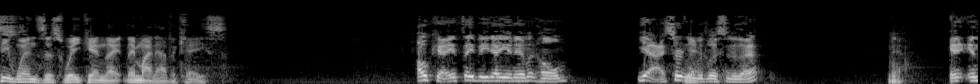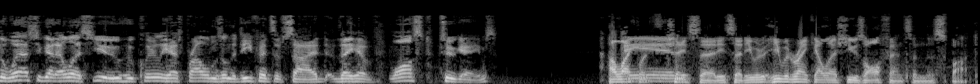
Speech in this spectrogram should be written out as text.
Tennessee wins this weekend, they, they might have a case. okay, if they beat A and M at home, yeah, I certainly Yeah. would listen to that. Yeah. In, in the West, you've got LSU, who clearly has problems on the defensive side. They have lost two games. I like what Chase said. He said he would he would rank LSU's offense in this spot.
